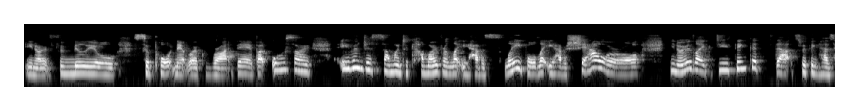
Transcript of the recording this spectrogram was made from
you know, familial support network right there, but also even just someone to come over and let you have a sleep or let you have a shower or, you know, like, do you think that that sort of thing has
